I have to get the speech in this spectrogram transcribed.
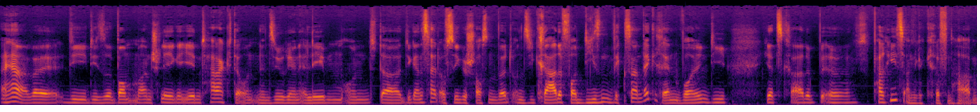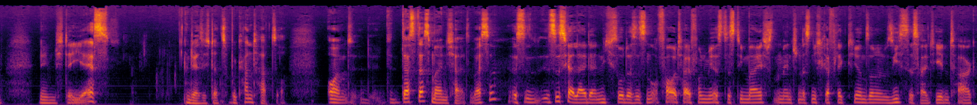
Ah ja, weil die diese Bombenanschläge jeden Tag da unten in Syrien erleben und da die ganze Zeit auf sie geschossen wird und sie gerade vor diesen Wichsern wegrennen wollen, die jetzt gerade äh, Paris angegriffen haben, nämlich der IS der sich dazu bekannt hat. So. Und das, das meine ich halt, weißt du? Es, es ist ja leider nicht so, dass es ein Vorurteil von mir ist, dass die meisten Menschen das nicht reflektieren, sondern du siehst es halt jeden Tag,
